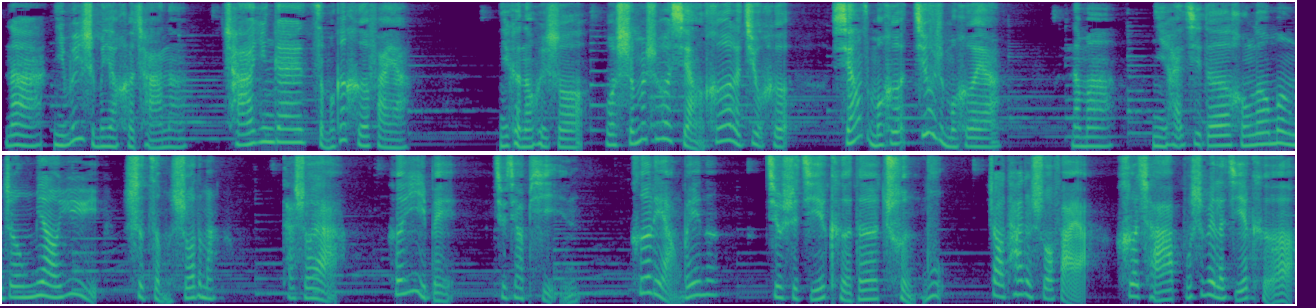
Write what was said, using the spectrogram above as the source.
那你为什么要喝茶呢？茶应该怎么个喝法呀？你可能会说，我什么时候想喝了就喝，想怎么喝就怎么喝呀。那么。你还记得《红楼梦》中妙玉是怎么说的吗？他说呀，喝一杯就叫品，喝两杯呢就是解渴的蠢物。照他的说法呀，喝茶不是为了解渴，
